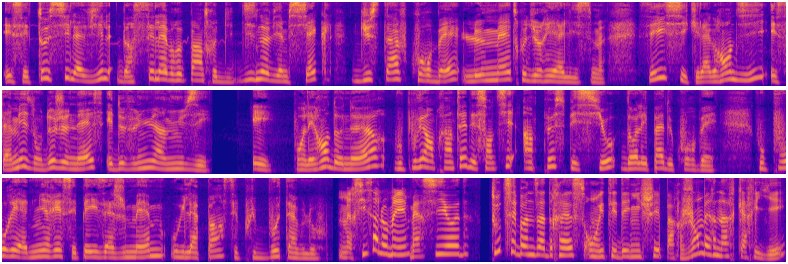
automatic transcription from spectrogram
Et c'est aussi la ville d'un célèbre peintre du 19e siècle, Gustave Courbet, le maître du réalisme. C'est ici qu'il a grandi et sa maison de jeunesse est devenue un musée. Et pour les randonneurs, vous pouvez emprunter des sentiers un peu spéciaux dans les pas de Courbet. Vous pourrez admirer ces paysages même où il a peint ses plus beaux tableaux. Merci Salomé. Merci Aude. Toutes ces bonnes adresses ont été dénichées par Jean-Bernard Carrier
